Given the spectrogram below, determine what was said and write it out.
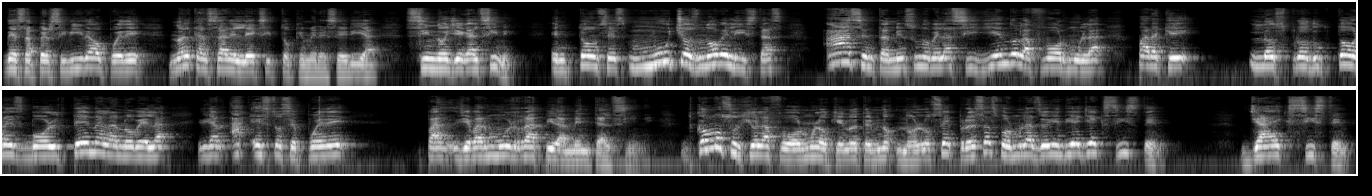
desapercibida o puede no alcanzar el éxito que merecería si no llega al cine. Entonces, muchos novelistas hacen también su novela siguiendo la fórmula para que los productores volteen a la novela y digan, ah, esto se puede llevar muy rápidamente al cine. ¿Cómo surgió la fórmula o quién lo determinó? No lo sé, pero esas fórmulas de hoy en día ya existen. Ya existen.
